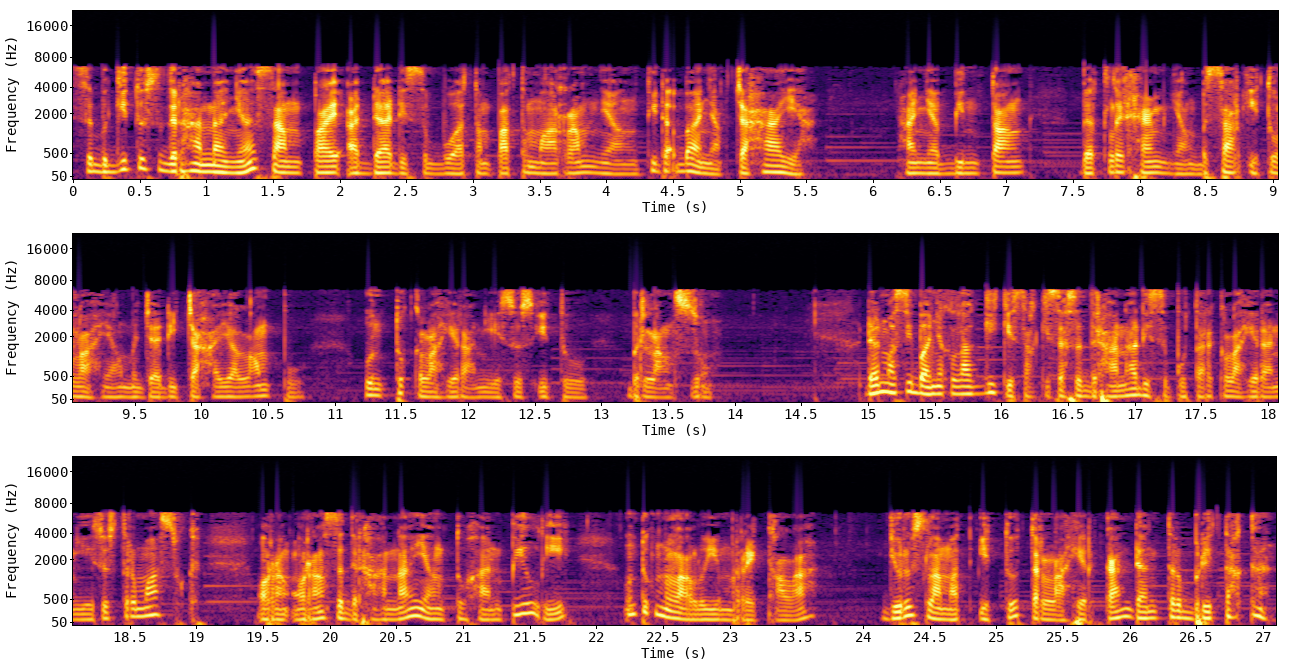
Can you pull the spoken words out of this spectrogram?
sebegitu sederhananya sampai ada di sebuah tempat temaram yang tidak banyak cahaya. Hanya bintang Bethlehem yang besar itulah yang menjadi cahaya lampu untuk kelahiran Yesus itu berlangsung. Dan masih banyak lagi kisah-kisah sederhana di seputar kelahiran Yesus termasuk orang-orang sederhana yang Tuhan pilih untuk melalui merekalah juru selamat itu terlahirkan dan terberitakan.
